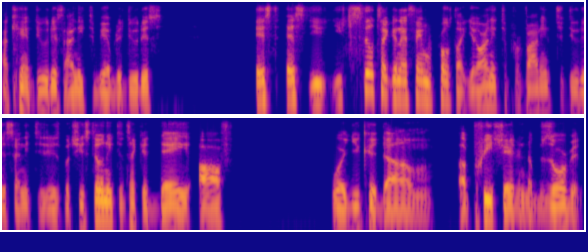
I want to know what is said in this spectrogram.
I can't do this. I need to be able to do this it's it's you you still taking that same approach like yo i need to provide I need to do this i need to do this but you still need to take a day off where you could um appreciate and absorb it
